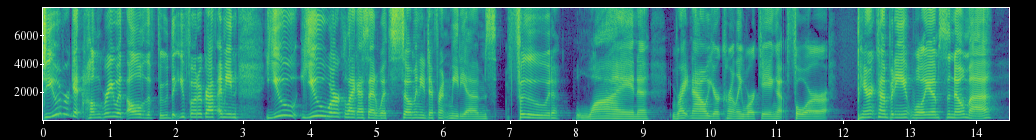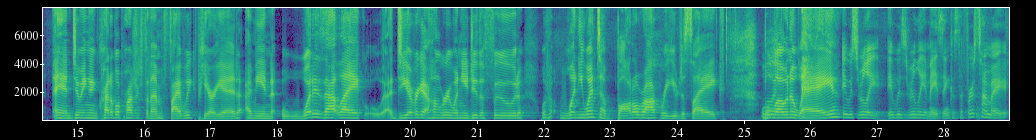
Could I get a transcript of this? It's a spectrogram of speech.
Do you ever get hungry with all of the food that you photograph? I mean, you you work like I said with so many different mediums, food, wine. Right now you're currently working for parent company Williams Sonoma and doing incredible projects for them, five week period. I mean, what is that like? Do you ever get hungry when you do the food? What, when you went to BottleRock, were you just like blown away? It was really it was really amazing because the first time I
